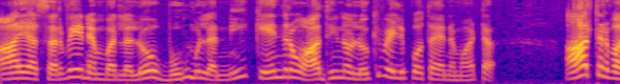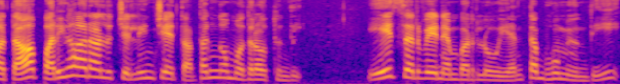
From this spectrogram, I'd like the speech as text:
ఆయా సర్వే నెంబర్లలో భూములన్నీ కేంద్రం ఆధీనంలోకి వెళ్ళిపోతాయన్నమాట ఆ తర్వాత పరిహారాలు చెల్లించే తతంగం మొదలవుతుంది. ఏ సర్వే నెంబర్లో ఎంత భూమి ఉంది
